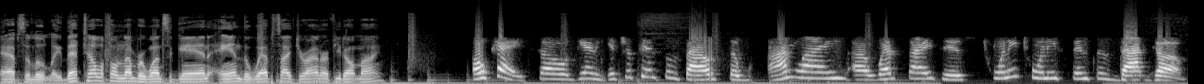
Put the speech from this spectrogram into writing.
Absolutely. That telephone number once again and the website, Your Honor, if you don't mind. Okay, so again, get your pencils out. The online uh, website is 2020census.gov.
